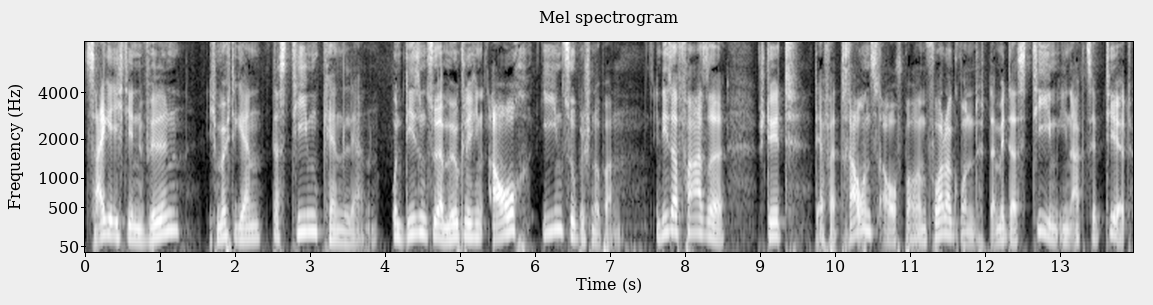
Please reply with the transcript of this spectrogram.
zeige ich den Willen, ich möchte gern das Team kennenlernen und diesem zu ermöglichen, auch ihn zu beschnuppern. In dieser Phase steht der Vertrauensaufbau im Vordergrund, damit das Team ihn akzeptiert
